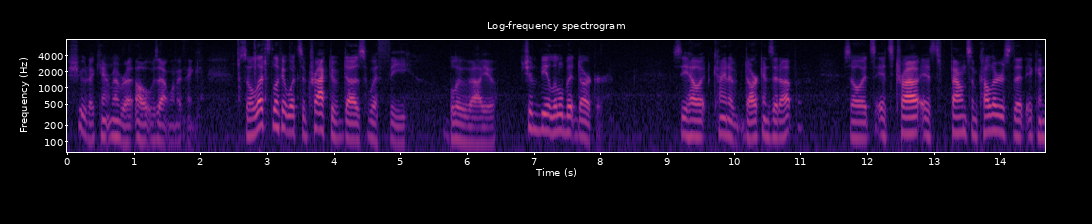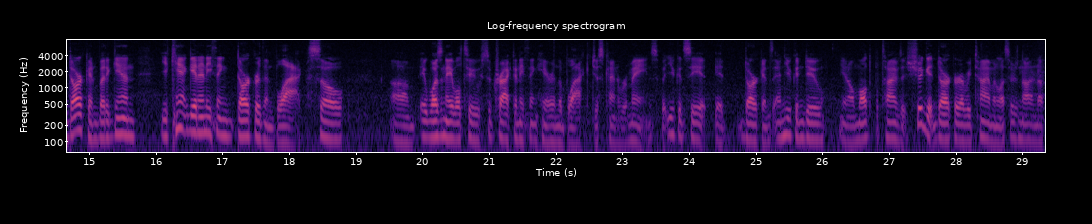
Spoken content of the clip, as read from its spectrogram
shoot I can't remember. Oh it was that one I think. So let's look at what subtractive does with the blue value. Should be a little bit darker. See how it kind of darkens it up? So it's it's try it's found some colors that it can darken, but again, you can't get anything darker than black. So um, it wasn't able to subtract anything here, and the black just kind of remains. But you can see it it darkens, and you can do you know multiple times. It should get darker every time unless there's not enough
